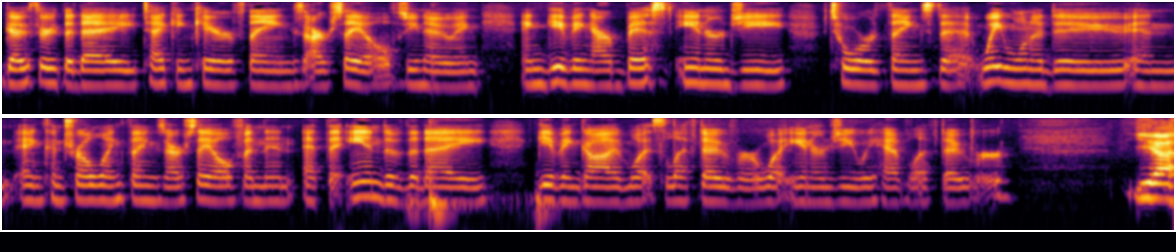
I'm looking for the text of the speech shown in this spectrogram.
go through the day taking care of things ourselves, you know, and and giving our best energy toward things that we want to do, and and controlling things ourselves, and then at the end of the day, giving God what's left over, what energy we have left over. Yeah,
